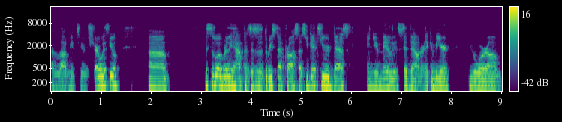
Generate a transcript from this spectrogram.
allowed me to share with you. Um, this is what really happens. This is a three-step process. You get to your desk and you immediately sit down, or it can be your your um,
